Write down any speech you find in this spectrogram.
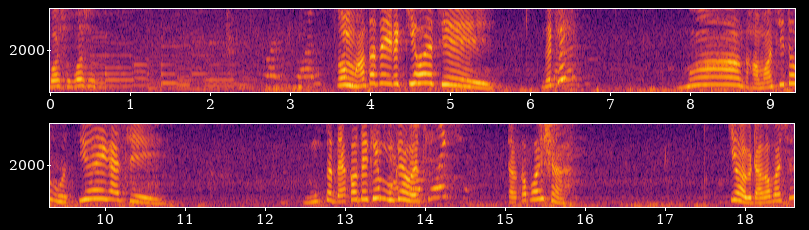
বসো বসো। তোমার মাথাতে এটা কি হয়েছে? দেখি। মা, ঘামাচি তো ভর্তি হয়ে গেছে। মুখটা দেখাও দেখি, মুখে হয়েছে। টাকা পয়সা? কি হবে টাকা পয়সা?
